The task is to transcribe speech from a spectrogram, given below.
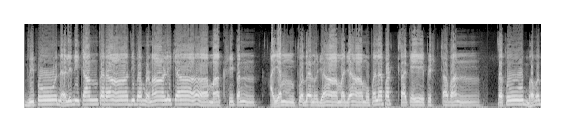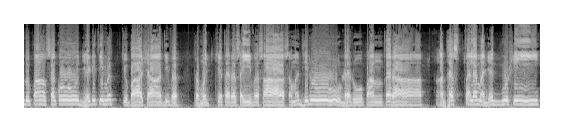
द्विपो नलिनिकान्तरादिव मृणालिकामाक्षिपन् अयम् त्वदनुजामजामुपलपट्टके पिष्टवान् ततो भवदुपासको झटिति मृत्युपाशादिव। प्रमुच्यतरसैव सा समधिरूढरूपान्तरा। अधस्तलमजग्मुषी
